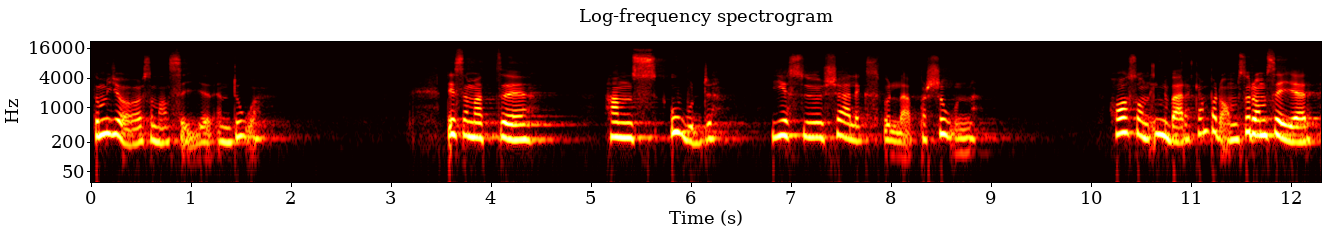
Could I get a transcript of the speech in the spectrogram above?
de gör som han säger ändå. Det är som att eh, hans ord, Jesu kärleksfulla person, har sån inverkan på dem så de säger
